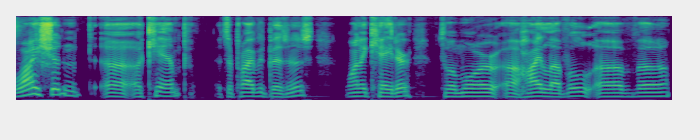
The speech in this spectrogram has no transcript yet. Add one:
why shouldn't uh, a camp? It's a private business. Want to cater to a more uh, high level of uh,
